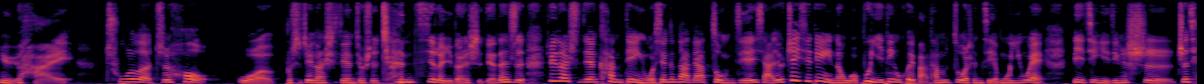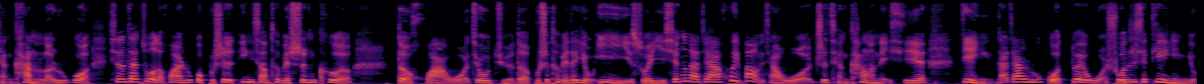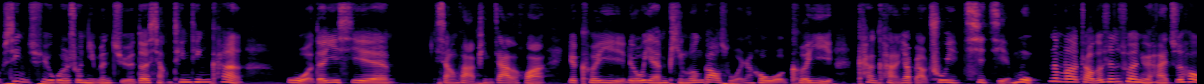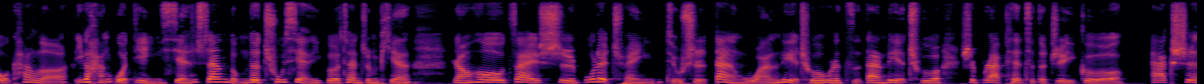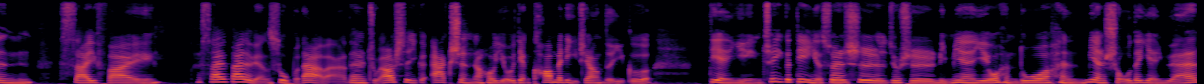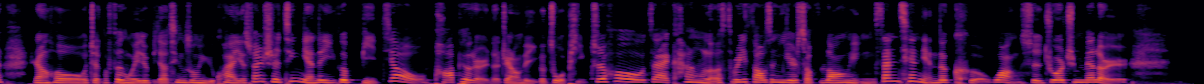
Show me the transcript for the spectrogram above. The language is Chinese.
女孩出了之后。我不是这段时间就是 沉寂了一段时间，但是这段时间看电影，我先跟大家总结一下，就这些电影呢，我不一定会把它们做成节目，因为毕竟已经是之前看了。如果现在在做的话，如果不是印象特别深刻。的话，我就觉得不是特别的有意义，所以先跟大家汇报一下我之前看了哪些电影。大家如果对我说的这些电影有兴趣，或者说你们觉得想听听看我的一些。想法评价的话，也可以留言评论告诉我，然后我可以看看要不要出一期节目。那么《沼泽深处的女孩》之后，我看了一个韩国电影《咸山龙的出现》，一个战争片，然后再是《Bullet Train》，就是弹丸列车或者子弹列车，是 Brad Pitt 的这一个 action sci-fi。Sci-fi 的元素不大吧，但是主要是一个 action，然后有一点 comedy 这样的一个电影。这个电影也算是，就是里面也有很多很面熟的演员，然后整个氛围就比较轻松愉快，也算是今年的一个比较 popular 的这样的一个作品。之后再看了 Three Thousand Years of Longing，三千年的渴望是 George Miller。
